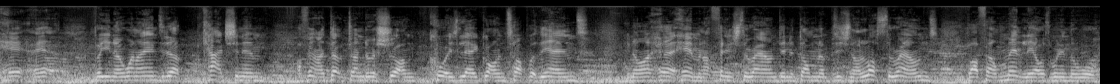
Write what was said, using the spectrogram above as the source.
hit, hit. But you know, when I ended up catching him, I think I ducked under a shot and caught his leg, got on top at the end. You know, I hurt him and I finished the round in a dominant position. I lost the round, but I felt mentally I was winning the war.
